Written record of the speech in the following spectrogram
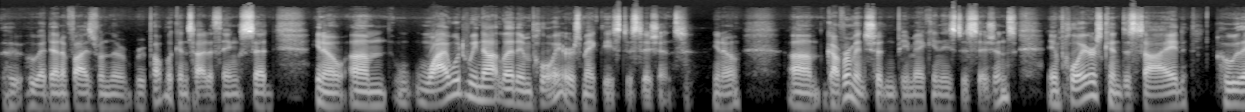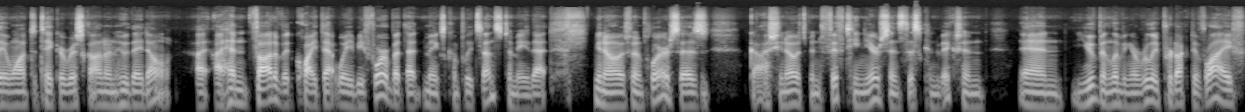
who, who, identifies from the Republican side of things said, you know, um, why would we not let employers make these decisions? You know, um, government shouldn't be making these decisions. Employers can decide who they want to take a risk on and who they don't. I, I hadn't thought of it quite that way before, but that makes complete sense to me. That, you know, if an employer says, "Gosh, you know, it's been 15 years since this conviction," and you've been living a really productive life,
